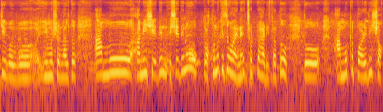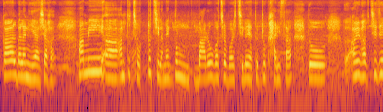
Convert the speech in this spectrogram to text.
কি বলব ইমোশনাল তো আম্মু, আমি সেদিন সেদিন সেদিনও তখনও কিছু হয় না ছোট্ট হারিসা তো। তো আম্মুকে পরের দিন সকালবেলা নিয়ে আসা হয়। আমি আমি তো ছোট্ট ছিলাম, একদম বারো বছর বয়স ছিল এতটুকু হারিসা তো আমি ভাবছি যে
